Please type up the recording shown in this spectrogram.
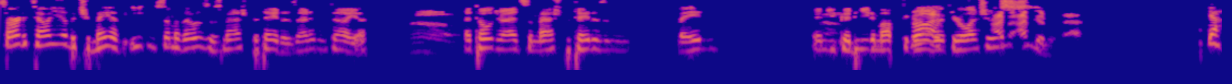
sorry to tell you, but you may have eaten some of those as mashed potatoes. I didn't tell you. Uh, I told you I had some mashed potatoes in made, and you could heat them up to go I- with your lunches. I'm, I'm good with that. Yeah.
